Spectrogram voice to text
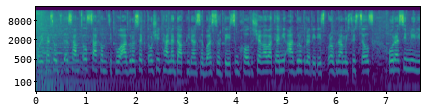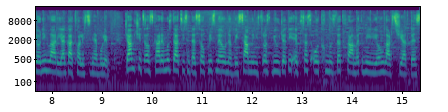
2023 წელს სახელმწიფო აგროსექტორში თანადაფინანსებას ზრდის. მხოლოდ შეღავათიანი აგროკრედიტის პროგრამისთვის წელს 200 მილიონი ლარია გათვალისწინებული. ჯამში წელს გარემოს დაცვისა და სოფლის მეურნეობის სამინისტროს ბიუჯეტი 698 მილიონ ლარს შეადგენს.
